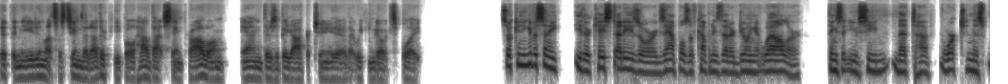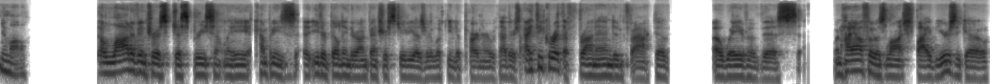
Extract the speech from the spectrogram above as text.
fit the need and let's assume that other people have that same problem. And there's a big opportunity there that we can go exploit. So, can you give us any either case studies or examples of companies that are doing it well or things that you've seen that have worked in this new model? A lot of interest just recently. Companies either building their own venture studios or looking to partner with others. I think we're at the front end, in fact, of a wave of this. When High Alpha was launched five years ago,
